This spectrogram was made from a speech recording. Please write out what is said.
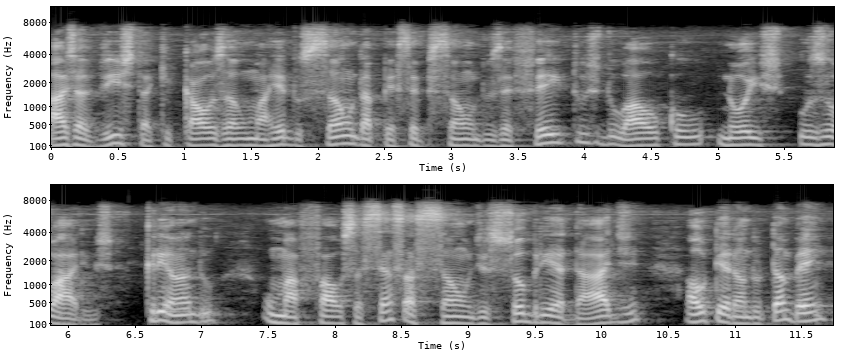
haja vista que causa uma redução da percepção dos efeitos do álcool nos usuários, criando uma falsa sensação de sobriedade, alterando também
